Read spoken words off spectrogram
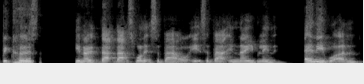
because yeah. you know that that's what it's about. It's about enabling anyone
